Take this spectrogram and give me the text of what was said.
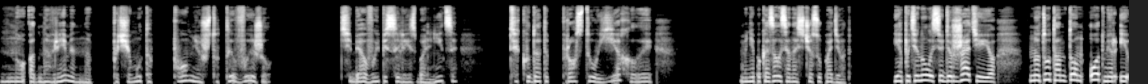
но одновременно почему-то помню, что ты выжил. Тебя выписали из больницы, ты куда-то просто уехал, и... Мне показалось, она сейчас упадет. Я потянулась удержать ее, но тут Антон отмер и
